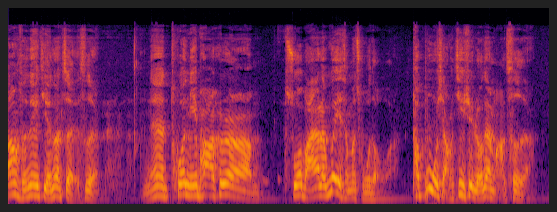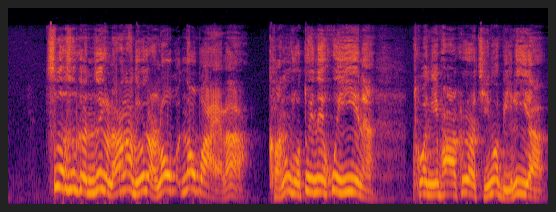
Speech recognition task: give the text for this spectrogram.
当时那个阶段真是，那托尼帕克说白了为什么出走啊？他不想继续留在马刺啊，这是跟这个莱昂纳德有点闹闹掰了。可能说队内会议呢，托尼帕克、吉诺比利啊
